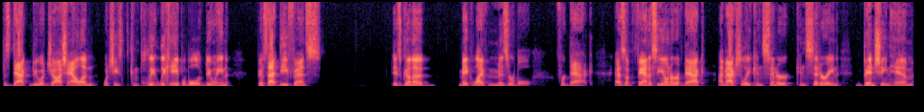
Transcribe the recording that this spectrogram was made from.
Does Dak do a Josh Allen, which he's completely capable of doing? Because that defense is gonna make life miserable for Dak. As a fantasy owner of Dak, I'm actually consider considering benching him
